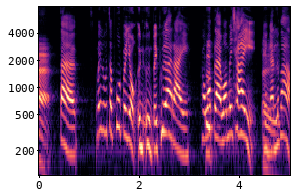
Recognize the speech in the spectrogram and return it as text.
ฮะแต่ ไม่รู้จะพูดประโยคอื่น ๆ ไปเพื่ออะไร เพราะคือว่าแปลว่าไม่ใช่อย่างนั้นเออหรือเปล่า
